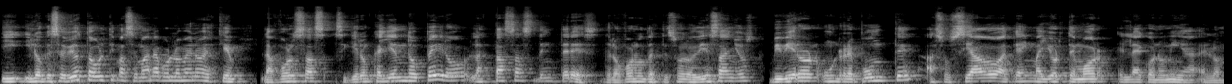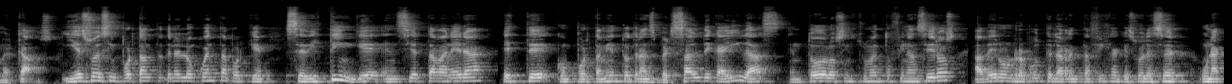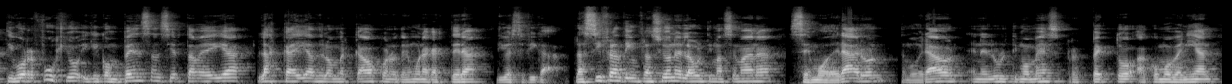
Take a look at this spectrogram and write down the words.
Y, lo que se vio esta última semana por lo menos es que las bolsas siguieron cayendo, pero las tasas de interés de los bonos del Tesoro de 10 años vivieron un repunte asociado a que hay mayor temor en la economía, en los mercados. Y eso es importante tenerlo en cuenta porque se distingue en cierta manera este comportamiento transversal de caídas en todos los instrumentos financieros a ver un repunte en la renta fija que suele ser un activo refugio y que compensa en cierta medida las caídas de los mercados cuando tenemos una cartera diversificada. Las cifras de inflación en la última semana se moderaron, se moderaron en el último mes respecto a cómo venían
